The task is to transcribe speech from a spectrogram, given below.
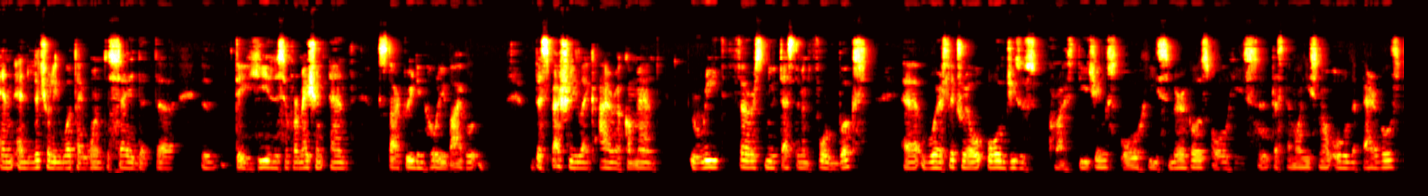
and and literally, what I want to say that uh, they hear this information and start reading Holy Bible, especially like I recommend read first New Testament four books, uh, where it's literally all, all, Jesus Christ teachings, all his miracles, all his uh, testimonies, know, all the parables.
